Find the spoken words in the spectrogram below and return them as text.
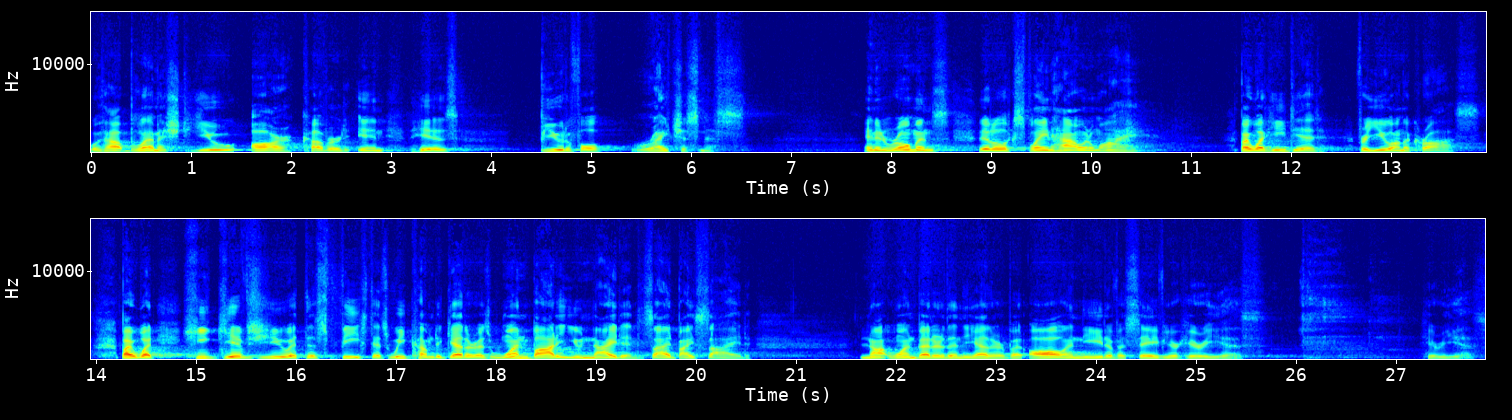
without blemished. You are covered in his beautiful righteousness. And in Romans, it'll explain how and why by what he did for you on the cross. by what He gives you at this feast as we come together as one body united side by side. Not one better than the other, but all in need of a Savior. Here He is. Here He is.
